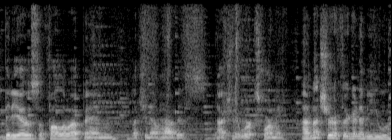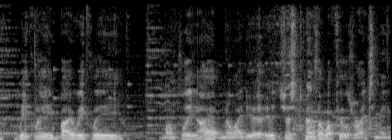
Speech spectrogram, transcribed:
videos, a follow-up, and let you know how this actually works for me. I'm not sure if they're going to be weekly, bi-weekly, monthly. I have no idea. It just depends on what feels right to me.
